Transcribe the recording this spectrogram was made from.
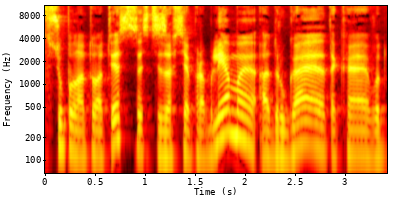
всю полноту ответственности за все проблемы, а другая такая вот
